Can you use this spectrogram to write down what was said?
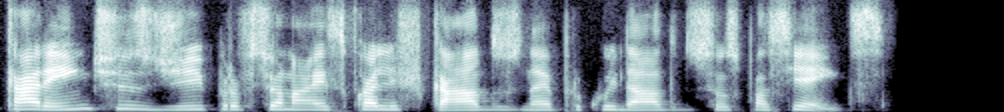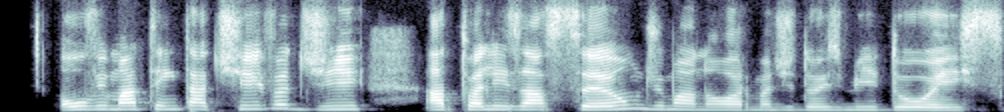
carentes de profissionais qualificados né, para o cuidado dos seus pacientes. Houve uma tentativa de atualização de uma norma de 2002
